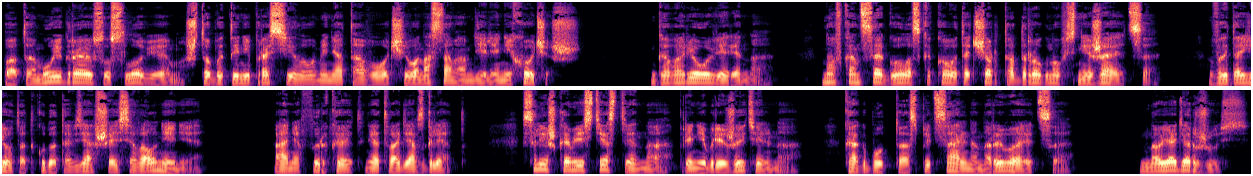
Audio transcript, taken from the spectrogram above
Потому играю с условием, чтобы ты не просила у меня того, чего на самом деле не хочешь. Говорю уверенно, но в конце голос какого-то черта дрогнув снижается, выдает откуда-то взявшееся волнение. Аня фыркает, не отводя взгляд. Слишком естественно, пренебрежительно, как будто специально нарывается. Но я держусь.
